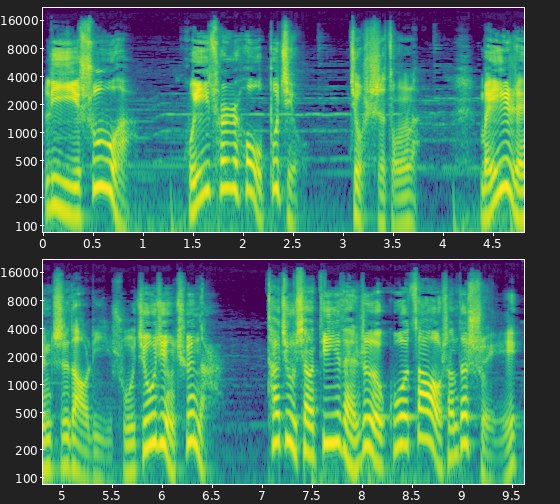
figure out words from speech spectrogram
李叔啊，回村后不久就失踪了，没人知道李叔究竟去哪儿。他就像滴在热锅灶上的水，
